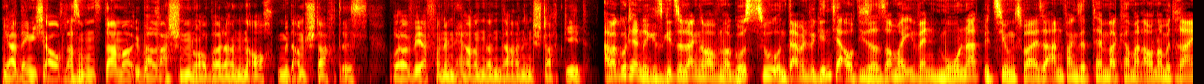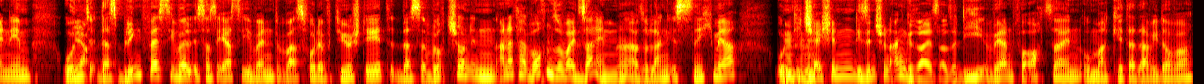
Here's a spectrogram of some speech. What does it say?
Ja, denke ich auch. Lassen wir uns da mal überraschen, ob er dann auch mit am Start ist oder wer von den Herren dann da an den Start geht. Aber gut, Hendrik, es geht so langsam auf den August zu und damit beginnt ja auch dieser Sommer-Event-Monat, beziehungsweise Anfang September kann man auch noch mit reinnehmen. Und ja. das Blink-Festival ist das erste Event, was vor der Tür steht. Das wird schon in anderthalb Wochen soweit sein. Ne? Also lang ist es nicht mehr. Und mhm. die Tschechen, die sind schon angereist. Also die werden vor Ort sein um Marketa Davidova.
